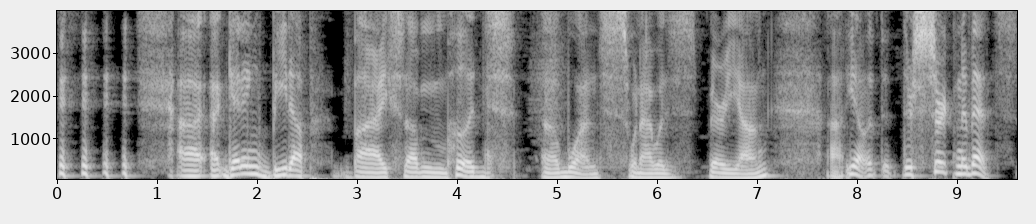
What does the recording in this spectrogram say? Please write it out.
uh, uh, getting beat up by some hoods uh, once when I was very young. Uh, you know, th- there's certain events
